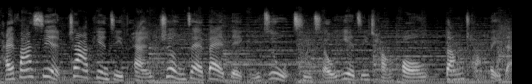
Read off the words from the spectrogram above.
还发现诈骗集团正在拜北一族，祈求业绩长虹，当场被逮。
